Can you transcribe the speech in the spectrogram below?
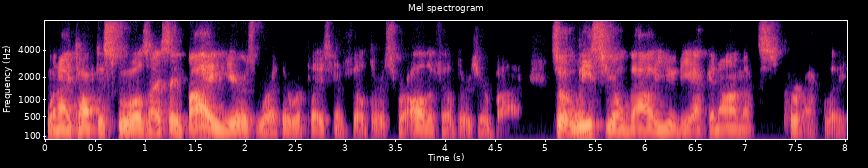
when I talk to schools, I say buy a year's worth of replacement filters for all the filters you're buying. So at least you'll value the economics correctly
